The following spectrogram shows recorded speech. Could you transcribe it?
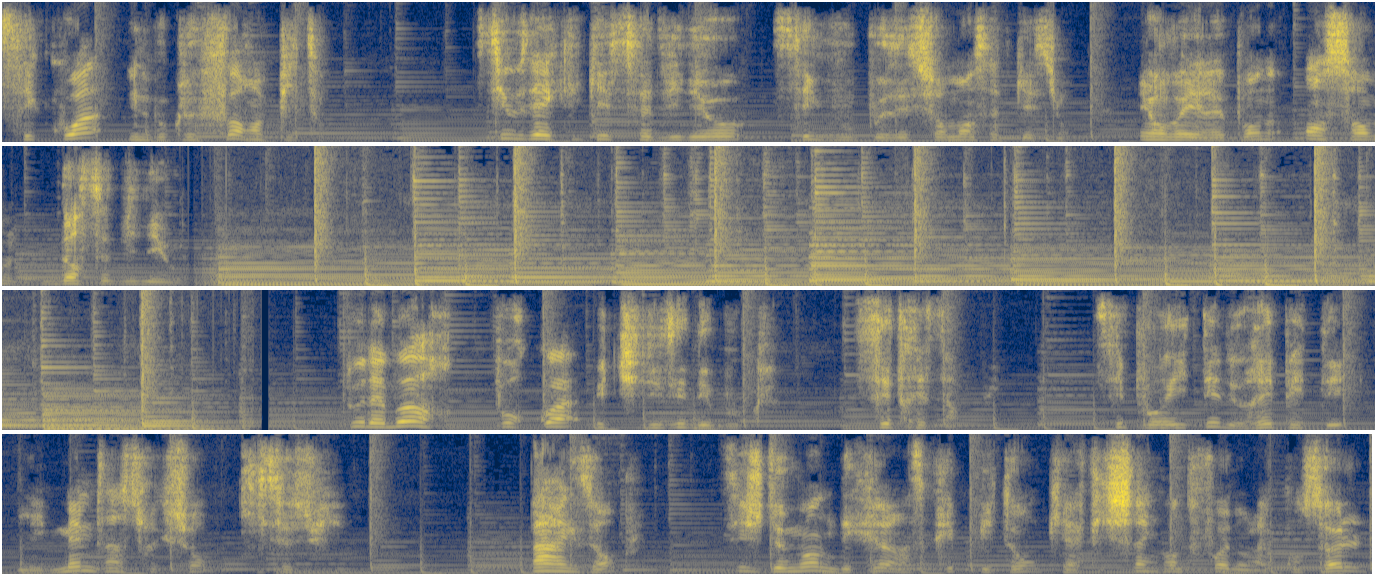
C'est quoi une boucle for en Python? Si vous avez cliqué sur cette vidéo, c'est que vous vous posez sûrement cette question. Et on va y répondre ensemble dans cette vidéo. Tout d'abord, pourquoi utiliser des boucles? C'est très simple. C'est pour éviter de répéter les mêmes instructions qui se suivent. Par exemple, si je demande d'écrire un script Python qui affiche 50 fois dans la console,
